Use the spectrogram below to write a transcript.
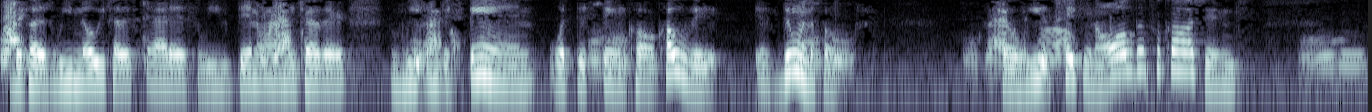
right. because we know each other's status, we've been around each other, we understand what this thing Mhm. called COVID is doing to Mhm. folks. exactly, So we are taking all the precautions Mhm.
